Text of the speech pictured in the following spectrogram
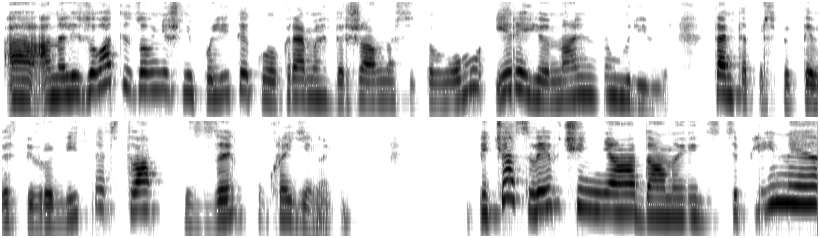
Аналізувати зовнішню політику окремих держав на світовому і регіональному рівні, та перспективи співробітництва з Україною. Під час вивчення даної дисципліни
